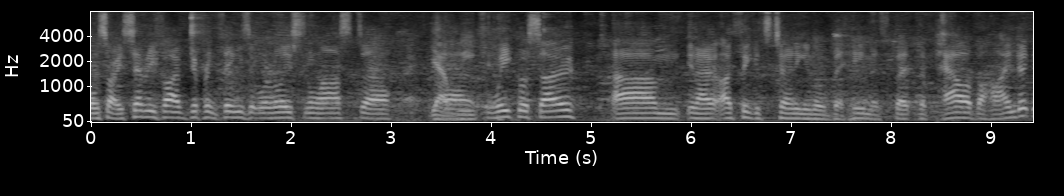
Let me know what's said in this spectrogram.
Or sorry, 75 different things that were released in the last uh, Yeah, uh, week. week or so. Um, you know, I think it's turning into a behemoth, but the power behind it,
